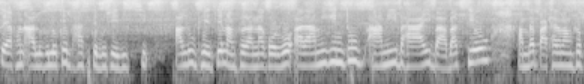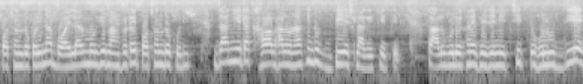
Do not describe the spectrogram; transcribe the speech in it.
তো এখন আলুগুলোকে ভাজতে বসিয়ে দিচ্ছি। আলু ভেজে মাংস রান্না করব। আর আমি কিন্তু, আমি ভাই, বাবা কেউ আমরা পাঠার মাংস পছন্দ করি না। ব্রয়লার মুরগির মাংসটাই পছন্দ করি। জানি এটা খাওয়া ভালো না, কিন্তু বেশ লাগে খেতে। তো আলুগুলো এখানে ভেজে নিচ্ছি। হলুদ দিয়ে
